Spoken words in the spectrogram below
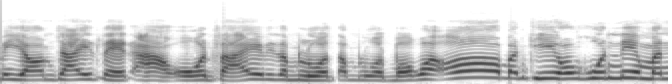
ไม่ยอมใช้เสร็จอ้าวโอนสายไปตำรวจตำรวจบอกว่าอ๋อบัญชีของคุณนี่มัน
